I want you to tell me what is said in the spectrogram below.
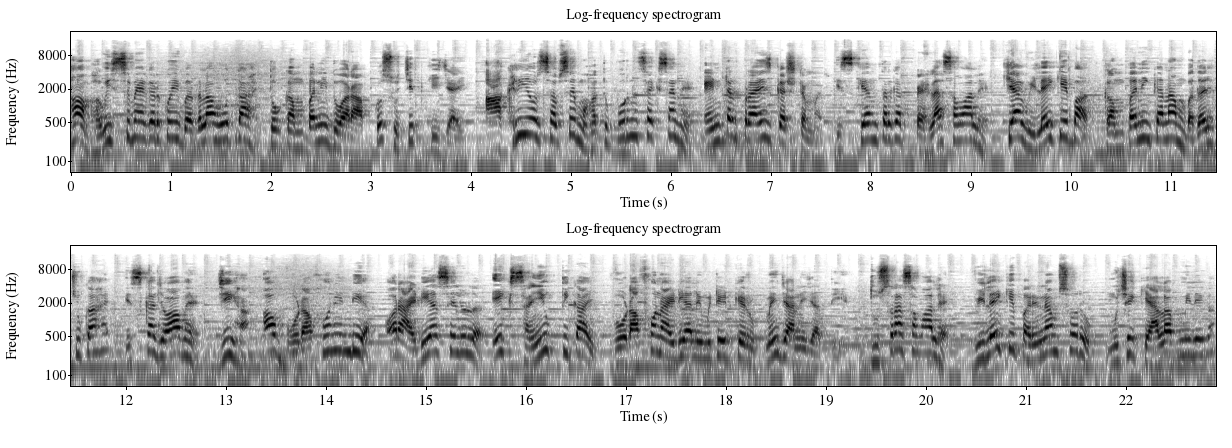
हाँ भविष्य में अगर कोई बदलाव होता है तो कंपनी द्वारा आपको सूचित की जाएगी आखिरी और सबसे महत्वपूर्ण सेक्शन है एंटरप्राइज कस्टमर इसके अंतर्गत पहला सवाल है क्या विलय के बाद कंपनी का नाम बदल चुका है इसका जवाब है जी हाँ अब वोडाफोन इंडिया और आइडिया सेलुलर एक संयुक्त इकाई वोडाफोन आइडिया लिमिटेड के रूप में जानी जाती है दूसरा सवाल है विलय के परिणाम स्वरूप मुझे क्या लाभ मिलेगा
